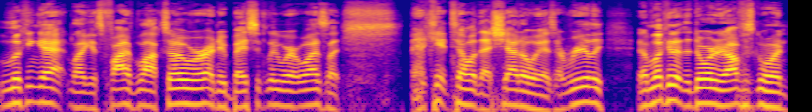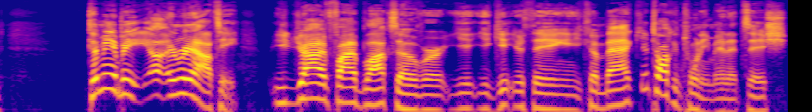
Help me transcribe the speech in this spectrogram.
looking at like it's five blocks over. I knew basically where it was. Like, man, I can't tell what that shadow is. I really, and I'm looking at the door to the office going, to me, be uh, in reality. You drive five blocks over, you you get your thing, and you come back. You're talking twenty minutes ish.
